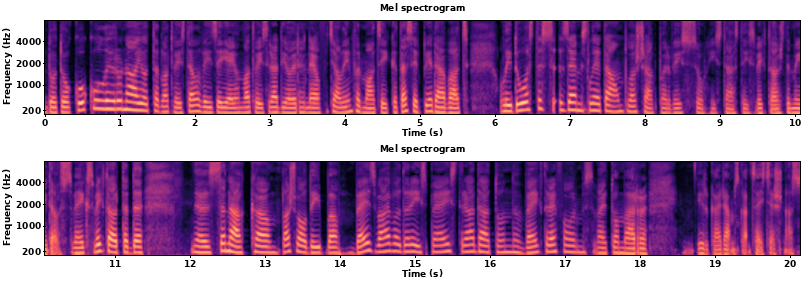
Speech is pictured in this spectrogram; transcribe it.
doto kukuli runājot, tad Latvijas televīzijai un Latvijas radio ir neoficiāla informācija, ka tas ir piedāvāts lidostas zemes lietā un plašāk par visu izstāstīs Viktors Demīdovs. Sveiks, Viktor! Tad, eh, Sanāk, ka pašvaldība bez vaivoda arī spēja strādāt un veikt reformas, vai tomēr ir gaidāms kāds aizķeršanās?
